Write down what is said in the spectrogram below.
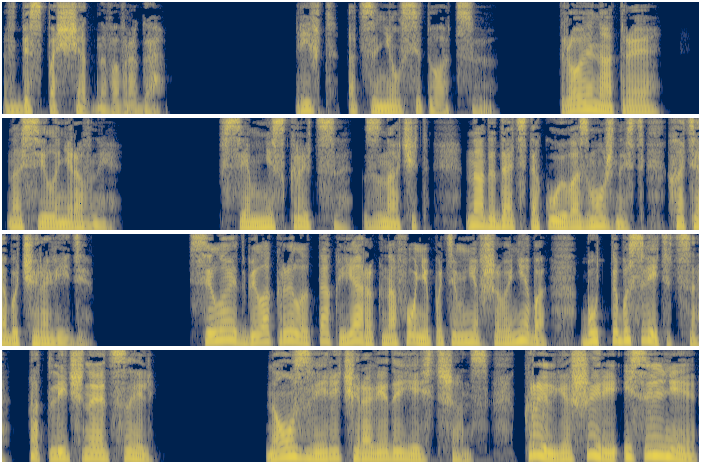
в беспощадного врага. Рифт оценил ситуацию. Трое на трое, но силы не равны. Всем не скрыться, значит, надо дать такую возможность хотя бы чароведе. Силуэт белокрыла так ярок на фоне потемневшего неба, будто бы светится. Отличная цель. Но у зверя-чароведа есть шанс. Крылья шире и сильнее,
